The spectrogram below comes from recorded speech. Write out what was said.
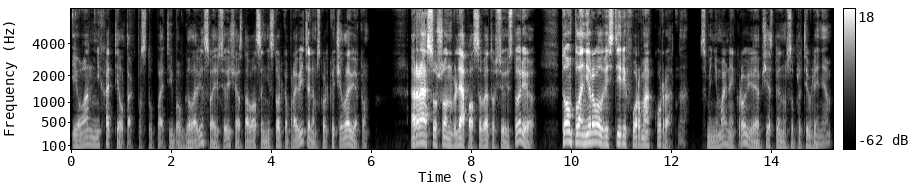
Иоанн не хотел так поступать, ибо в голове своей все еще оставался не столько правителем, сколько человеком. Раз уж он вляпался в эту всю историю, то он планировал вести реформы аккуратно, с минимальной кровью и общественным сопротивлением.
